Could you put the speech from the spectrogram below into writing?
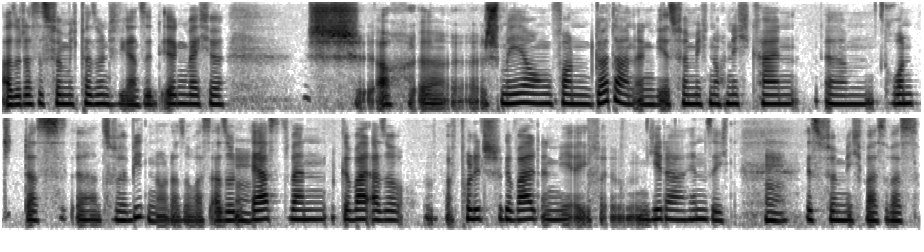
Also das ist für mich persönlich die ganze, irgendwelche Sch auch äh, Schmähung von Göttern irgendwie ist für mich noch nicht kein ähm, Grund, das äh, zu verbieten oder sowas. Also mhm. erst wenn Gewalt, also politische Gewalt in, je, in jeder Hinsicht mhm. ist für mich was, was,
